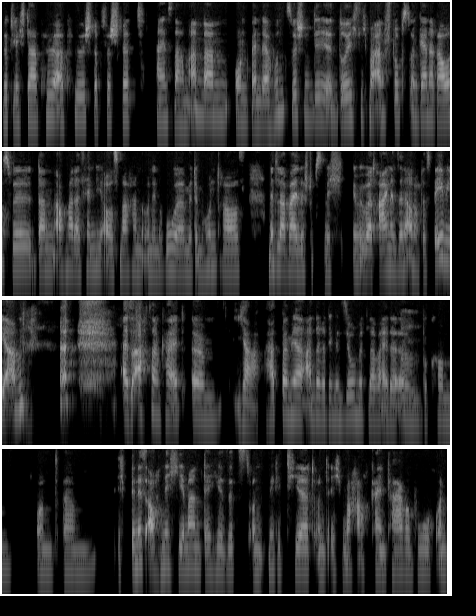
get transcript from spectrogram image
wirklich da peu à peu, Schritt für Schritt, eins nach dem anderen. Und wenn der Hund zwischendurch sich mal anstupst und gerne raus will, dann auch mal das Handy ausmachen und in Ruhe mit dem Hund raus. Mittlerweile stupst mich im übertragenen Sinne auch noch das Baby an. also Achtsamkeit, ähm, ja, hat bei mir andere Dimensionen mittlerweile ähm, mhm. bekommen. Und ähm, ich bin jetzt auch nicht jemand, der hier sitzt und meditiert und ich mache auch kein Tagebuch und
